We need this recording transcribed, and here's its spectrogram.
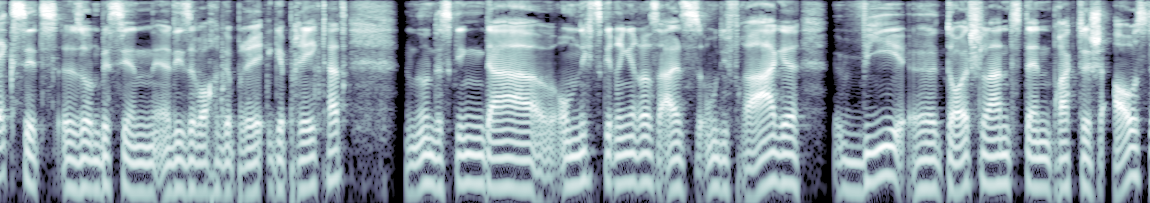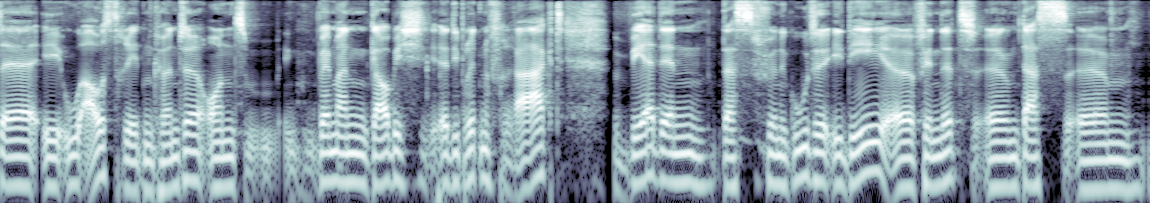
Dexit äh, so ein bisschen äh, diese Woche geprä geprägt hat. Und es ging da um nichts Geringeres als um die Frage, wie äh, Deutschland denn praktisch aus der EU austreten könnte. Und wenn man, glaube ich, die Briten fragt, wer denn das für eine gute Idee äh, findet, äh, dass, ähm,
